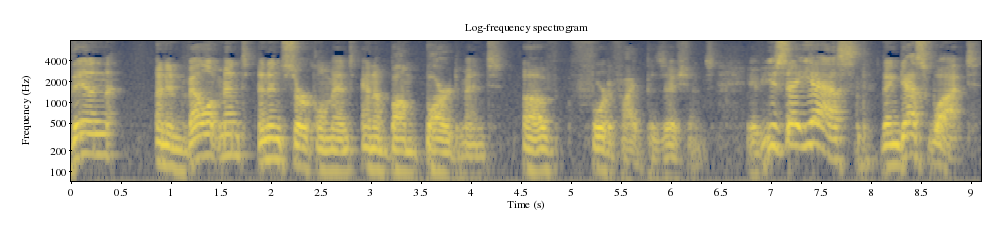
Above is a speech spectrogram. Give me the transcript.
then an envelopment, an encirclement, and a bombardment of fortified positions. If you say yes, then guess what?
